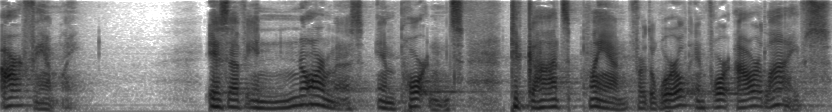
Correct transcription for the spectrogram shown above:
our family, is of enormous importance to God's plan for the world and for our lives.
